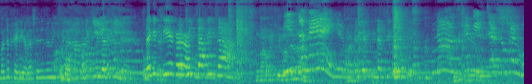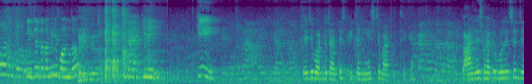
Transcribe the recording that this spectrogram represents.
বলছে ফেরিওয়ালা সেজেছে নাকি দেখি কি এখানে রাখো। পিজ্জার দোকান কি বন্ধ। কি এই যে চার পিস পিজ্জা নিয়ে এসছে মায়াপুর থেকে। তো আনলে সোনাকে বলেছে যে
